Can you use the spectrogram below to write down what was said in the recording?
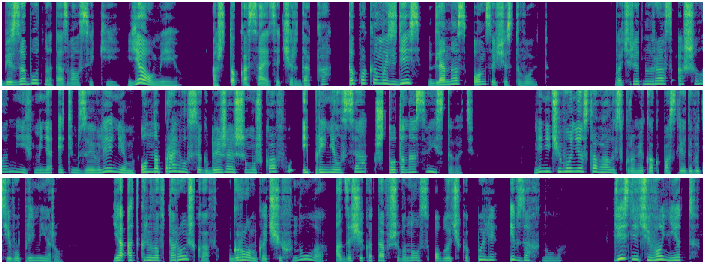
беззаботно отозвался Кей. «Я умею. А что касается чердака, то пока мы здесь, для нас он существует». В очередной раз ошеломив меня этим заявлением, он направился к ближайшему шкафу и принялся что-то насвистывать. Мне ничего не оставалось, кроме как последовать его примеру. Я открыла второй шкаф, громко чихнула от защекотавшего нос облачка пыли и вздохнула. «Здесь ничего нет,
